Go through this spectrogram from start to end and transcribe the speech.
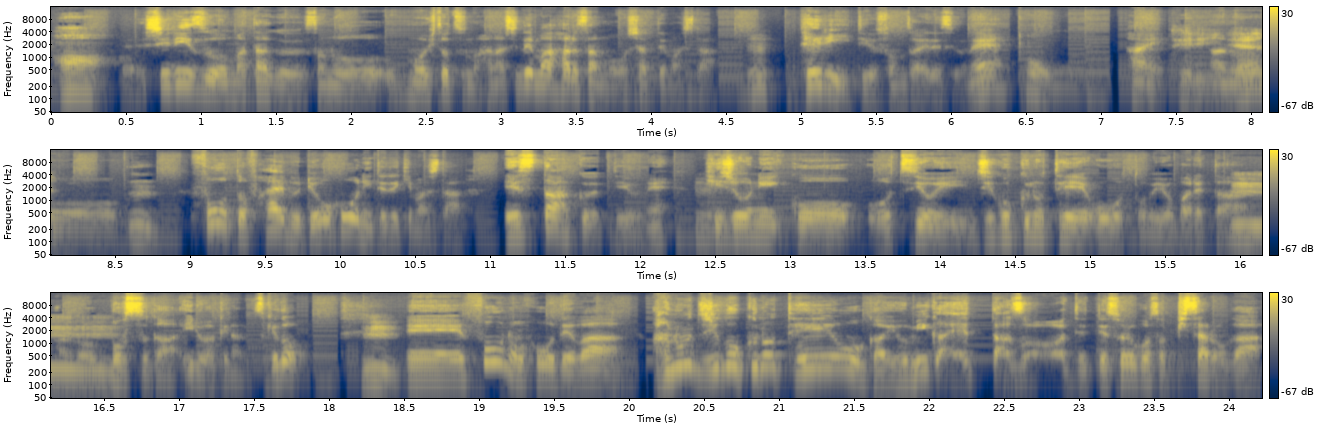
はあ。シリーズをまたぐ、その、もう一つの話で、まあ、ハルさんもおっしゃってました。うんテリーっていう存在ですよね。はい。テリーねあのーうん。4と5両方に出てきました。エスタークっていうね、うん非常にこう、強い地獄の帝王と呼ばれた、あうんの、ボスがいるわけなんですけど、うん。えー、4の方では、あの地獄の帝王が蘇ったぞって言って、それこそピサロが、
